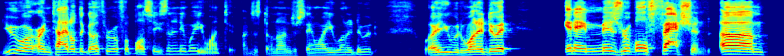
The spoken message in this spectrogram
You are entitled to go through a football season any way you want to. I just don't understand why you want to do it, why you would want to do it in a miserable fashion. Um,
